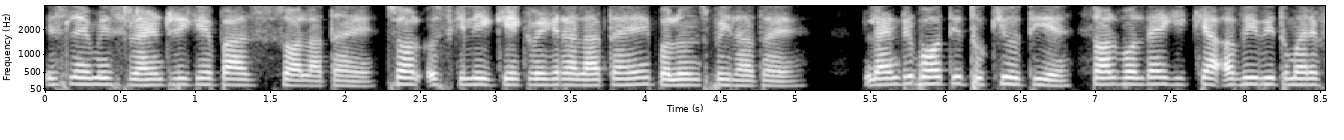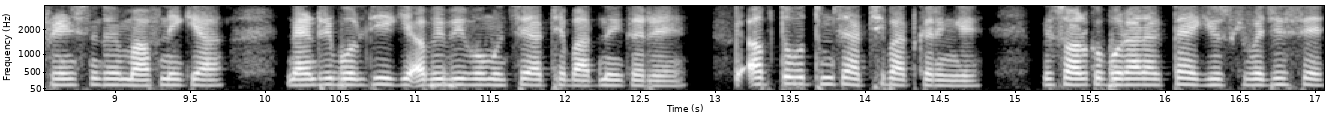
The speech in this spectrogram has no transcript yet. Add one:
इसलिए मिस लैंड्री के पास सॉल आता है। सॉल उसके लिए केक वगैरह लाता है बलून्स भी लाता है। लैंड्री बहुत ही दुखी होती है। सॉल बोलता है कि क्या अभी भी तुम्हारे फ्रेंड्स ने तुम्हें माफ़ नहीं किया? लैंड्री बोलती है कि अभी भी वो मुझसे अच्छे बात नहीं कर रहे हैं। अब तो वो तुमसे अच्छी बात करेंगे। फिर सॉल को बुरा लगता है कि उसकी वजह से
